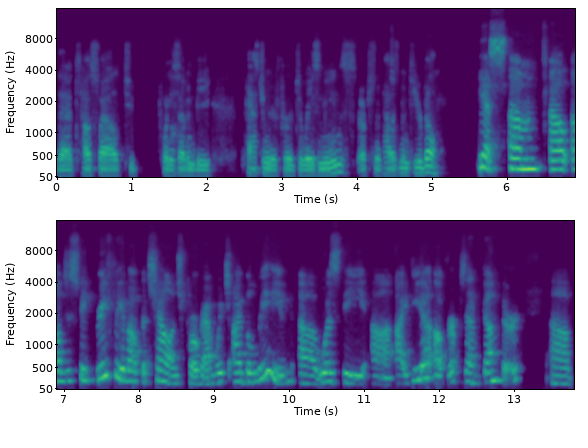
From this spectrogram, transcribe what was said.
that House File 227 be passed and referred to Ways and Means. Representative Hausman, to your bill. Yes, um, I'll, I'll, just speak briefly about the challenge program, which I believe uh, was the uh, idea of Representative Gunther uh,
